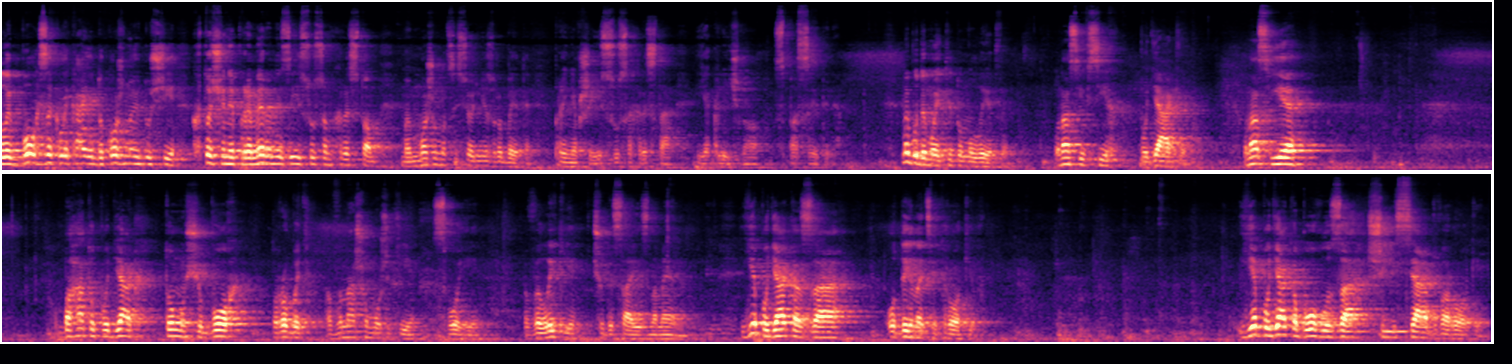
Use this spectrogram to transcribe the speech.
коли Бог закликає до кожної душі, хто ще не примирений з Ісусом Христом, ми можемо це сьогодні зробити, прийнявши Ісуса Христа як лічного Спасителя. Ми будемо йти до молитви. У нас є всіх подяки. У нас є багато подяк тому, що Бог робить в нашому житті свої великі чудеса і знамення. Є подяка за 11 років. Є подяка Богу за 62 роки.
